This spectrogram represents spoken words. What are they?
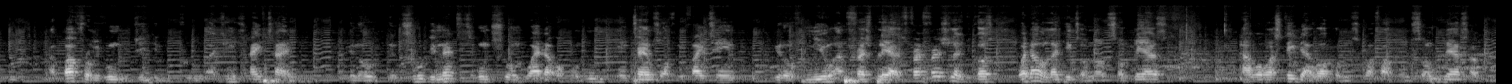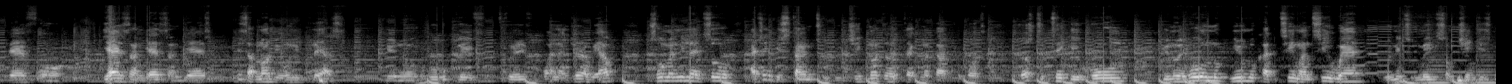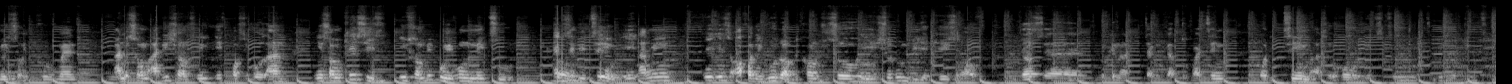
apart from even rejigging the crew, I think it's high time you know, the true the net is even thrown wider open in terms of inviting, you know, new and fresh players. Fresh, fresh players because whether I like it or not, some players have overstayed their welcome. Some players have been there for years and years and years. These are not the only players. you know, who play for for Nigeria. We have so many legs. So I think it's time to rejig not just technical, but just to take a whole, you know, a whole new look at the team and see where we need to make some changes, make some improvements, and some additions if, possible. And in some cases, if some people even need to exit the team, I mean, it- it's all for the good of the country. So it shouldn't be a case of just uh, looking at technical stuff. I think for the team as a whole needs to, to be looked into.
